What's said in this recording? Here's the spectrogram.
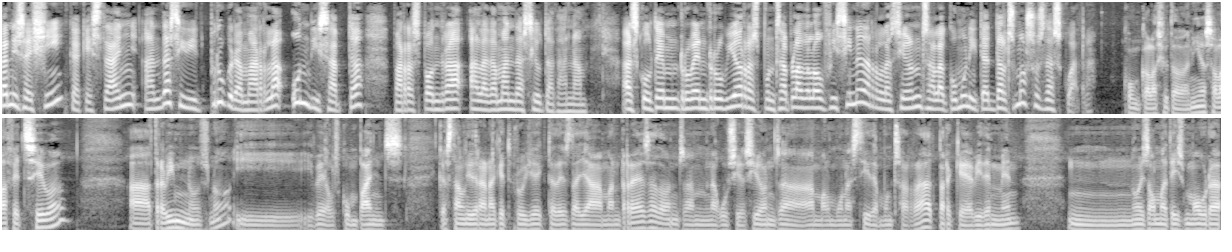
Tant és així que aquest any han decidit programar-la un dissabte per respondre a la demanda ciutadana. Escoltem Rubén Rubio, responsable de l'Oficina de Relacions a la Comunitat dels Mossos d'Esquadra. Com que la ciutadania se l'ha fet seva, atrevim-nos, no? I, I bé, els companys que estan liderant aquest projecte des d'allà a Manresa, doncs amb negociacions amb el monestir de Montserrat, perquè evidentment mm, no és el mateix moure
